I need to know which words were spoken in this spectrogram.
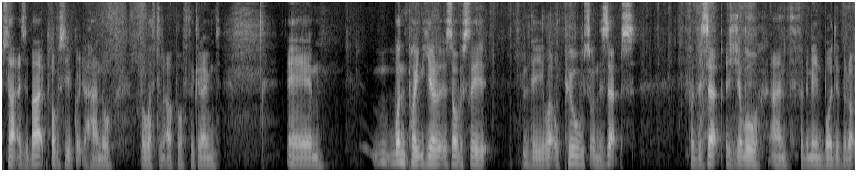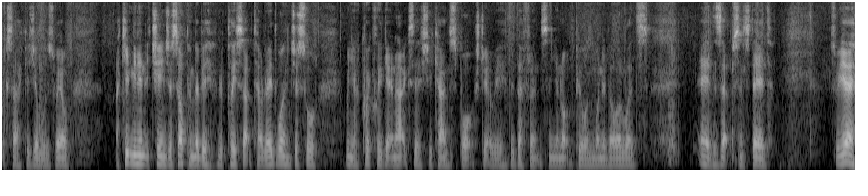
So that is the back. Obviously you've got your handle for lifting it up off the ground. Um, one point here is obviously the little pulls on the zips. For the zip is yellow and for the main body of the rucksack is yellow as well. I keep meaning to change this up and maybe replace that to a red one just so when you're quickly getting access you can spot straight away the difference and you're not pulling one of the other lids, uh, the zips instead. So yeah,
